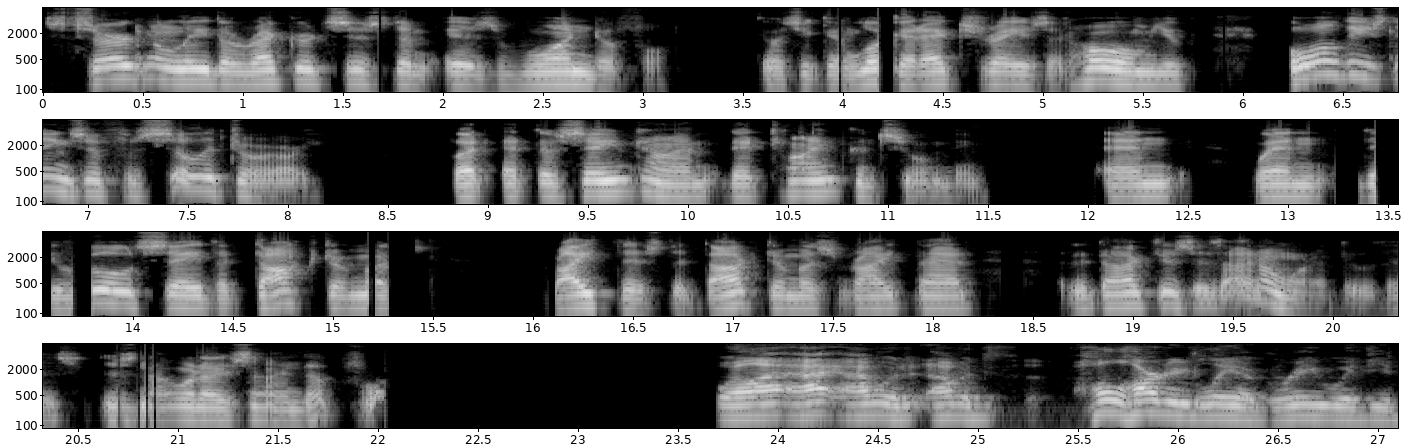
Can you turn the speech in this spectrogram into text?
Certainly, the record system is wonderful because you can look at X-rays at home. You, all these things are facilitatory, but at the same time, they're time-consuming. And when the rules say the doctor must write this, the doctor must write that, the doctor says, I don't want to do this. This is not what I signed up for. Well, I, I would I would wholeheartedly agree with you,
